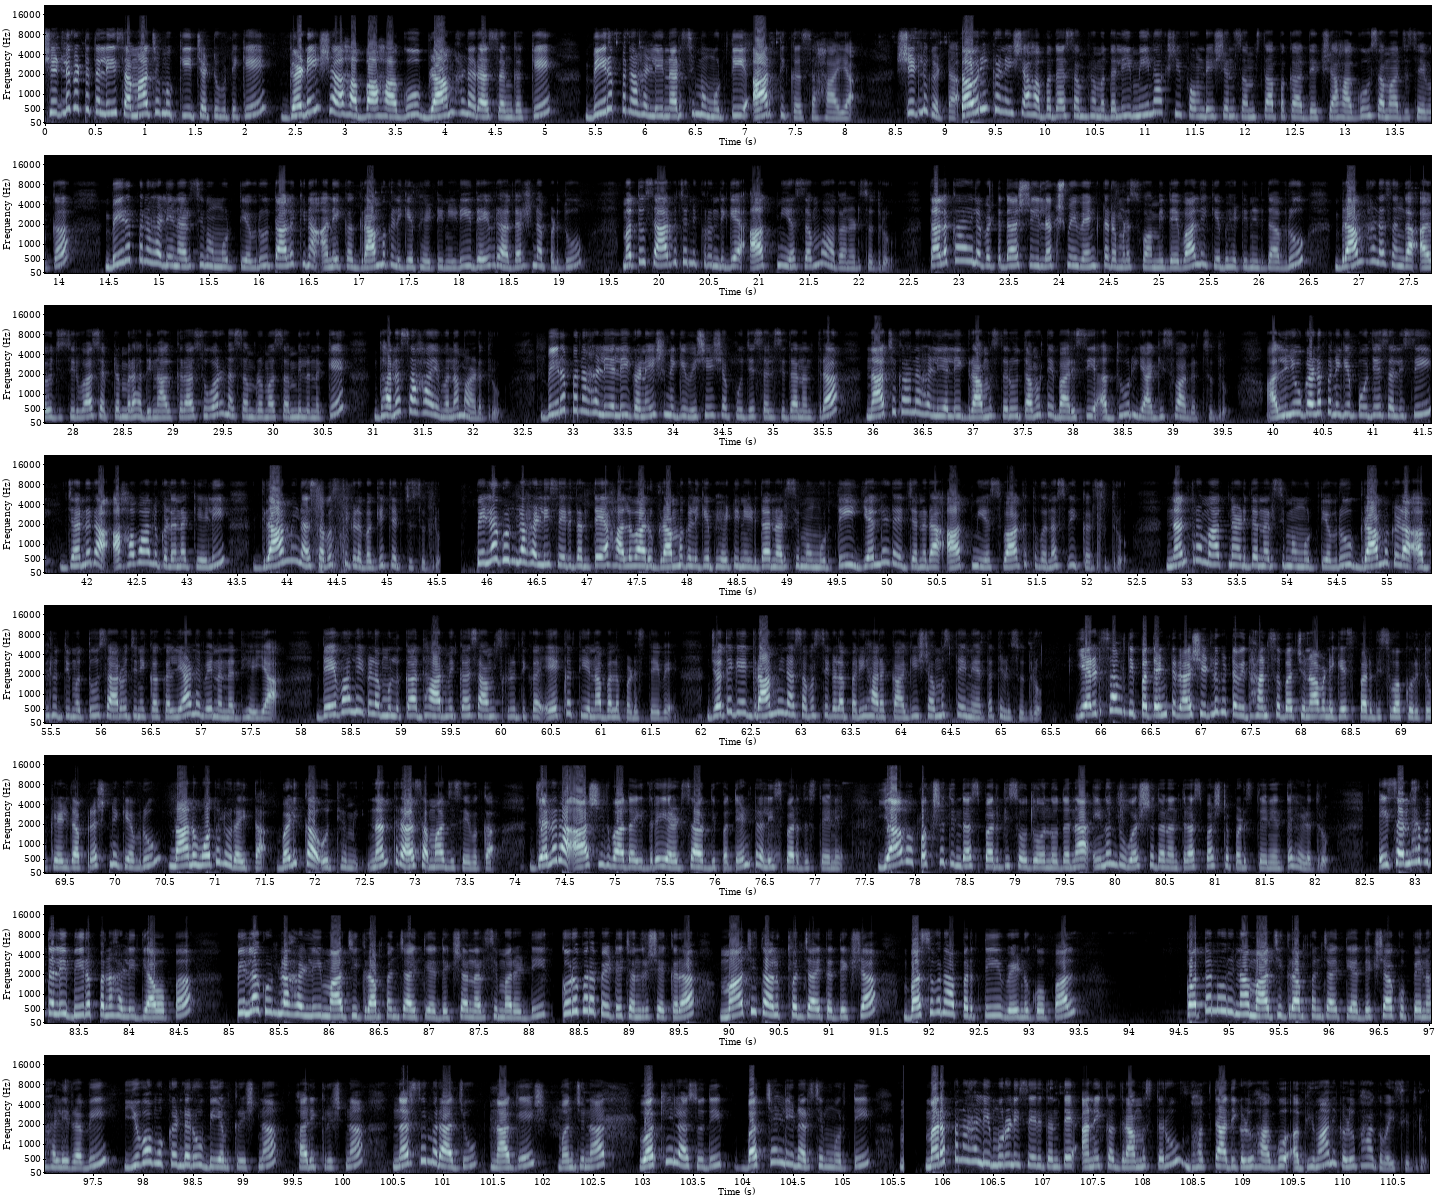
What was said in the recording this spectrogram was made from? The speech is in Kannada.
ಶಿಡ್ಲಘಟ್ಟದಲ್ಲಿ ಸಮಾಜಮುಖಿ ಚಟುವಟಿಕೆ, ಗಣೇಶ ಹಬ್ಬ ಹಾಗೂ ಬ್ರಾಹ್ಮಣರ ಸಂಘಕ್ಕೆ ಬೀರಪ್ಪನಹಳ್ಳಿ ನರಸಿಂಹಮೂರ್ತಿ ಆರ್ಥಿಕ ಸಹಾಯ. ಶಿಡ್ಲಘಟ್ಟ ಗೌರಿ ಗಣೇಶ ಹಬ್ಬದ ಸಂಭ್ರಮದಲ್ಲಿ ಮೀನಾಕ್ಷಿ ಫೌಂಡೇಶನ್ ಸಂಸ್ಥಾಪಕ ಅಧ್ಯಕ್ಷ ಹಾಗೂ ಸಮಾಜ ಸೇವಕ ಬೀರಪ್ಪನಹಳ್ಳಿ ನರಸಿಂಹಮೂರ್ತಿಯವರು ತಾಲೂಕಿನ ಅನೇಕ ಗ್ರಾಮಗಳಿಗೆ ಭೇಟಿ ನೀಡಿ ದೇವರ ದರ್ಶನ ಪಡೆದು ಮತ್ತು ಸಾರ್ವಜನಿಕರೊಂದಿಗೆ ಆತ್ಮೀಯ ಸಂವಾದ ನಡೆಸಿದರು. ತಲಕಾಯಲ ಬೆಟ್ಟದ ಶ್ರೀ ಲಕ್ಷ್ಮೀ ವೆಂಕಟರಮಣ ಸ್ವಾಮಿ ದೇವಾಲಯಕ್ಕೆ ಭೇಟಿ ನೀಡಿದ ಅವರು, ಬ್ರಾಹ್ಮಣ ಸಂಘ ಆಯೋಜಿಸಿರುವ ಸೆಪ್ಟೆಂಬರ್ ಹದಿನಾಲ್ಕರ ಸುವರ್ಣ ಸಂಭ್ರಮ ಸಮ್ಮಿಲನಕ್ಕೆ ಧನ ಸಹಾಯವನ್ನು ಮಾಡಿದ್ರು. ಬೀರಪ್ಪನಹಳ್ಳಿಯಲ್ಲಿ ಗಣೇಶನಿಗೆ ವಿಶೇಷ ಪೂಜೆ ಸಲ್ಲಿಸಿದ ನಂತರ ನಾಚಕಾನಹಳ್ಳಿಯಲ್ಲಿ ಗ್ರಾಮಸ್ಥರು ತಮಟೆ ಬಾರಿಸಿ ಅದ್ದೂರಿಯಾಗಿ ಸ್ವಾಗತಿಸಿದ್ರು. ಅಲ್ಲಿಯೂ ಗಣಪನಿಗೆ ಪೂಜೆ ಸಲ್ಲಿಸಿ ಜನರ ಅಹವಾಲುಗಳನ್ನು ಕೇಳಿ ಗ್ರಾಮೀಣ ಸಮಸ್ಯೆಗಳ ಬಗ್ಗೆ ಚರ್ಚಿಸಿದ್ರು. ಪಿಳಗುಂಡ್ಲಹಳ್ಳಿ ಸೇರಿದಂತೆ ಹಲವಾರು ಗ್ರಾಮಗಳಿಗೆ ಭೇಟಿ ನೀಡಿದ ನರಸಿಂಹಮೂರ್ತಿ ಎಲ್ಲೆಡೆ ಜನರ ಆತ್ಮೀಯ ಸ್ವಾಗತವನ್ನು ಸ್ವೀಕರಿಸಿದ್ರು. ನಂತರ ಮಾತನಾಡಿದ ನರಸಿಂಹಮೂರ್ತಿಯವರು, ಗ್ರಾಮಗಳ ಅಭಿವೃದ್ಧಿ ಮತ್ತು ಸಾರ್ವಜನಿಕ ಕಲ್ಯಾಣವೇ ನನ್ನ ಧ್ಯೇಯ. ದೇವಾಲಯಗಳ ಮೂಲಕ ಧಾರ್ಮಿಕ, ಸಾಂಸ್ಕೃತಿಕ ಏಕತೆಯನ್ನು ಬಲಪಡಿಸುತ್ತೇವೆ ಜೊತೆಗೆ ಗ್ರಾಮೀಣ ಸಮಸ್ಯೆಗಳ ಪರಿಹಾರಕ್ಕಾಗಿ ಶ್ರಮಿಸುತ್ತೇನೆ ಅಂತ ತಿಳಿಸಿದರು. ಎರಡ್ ಸಾವಿರದ ಇಪ್ಪತ್ತೆಂಟರ ಶಿಡ್ಲಘಟ್ಟ ವಿಧಾನಸಭಾ ಚುನಾವಣೆಗೆ ಸ್ಪರ್ಧಿಸುವ ಕುರಿತು ಕೇಳಿದ ಪ್ರಶ್ನೆಗೆ ಅವರು, ನಾನು ಮೊದಲು ರೈತ, ಬಳಿಕ ಉದ್ಯಮಿ, ನಂತರ ಸಮಾಜ ಸೇವಕ. ಜನರ ಆಶೀರ್ವಾದ ಇದ್ರೆ ಎರಡ್ ಸಾವಿರದ ಇಪ್ಪತ್ತೆಂಟರಲ್ಲಿ ಸ್ಪರ್ಧಿಸ್ತೇನೆ. ಯಾವ ಪಕ್ಷದಿಂದ ಸ್ಪರ್ಧಿಸೋದು ಅನ್ನೋದನ್ನ ಇನ್ನೊಂದು ವರ್ಷದ ನಂತರ ಸ್ಪಷ್ಟಪಡಿಸ್ತೇನೆ ಅಂತ ಹೇಳಿದ್ರು. ಈ ಸಂದರ್ಭದಲ್ಲಿ ಬೀರಪ್ಪನಹಳ್ಳಿ ದ್ಯಾವಪ್ಪ, ಪಿಲ್ಲಗುಂಡ್ಲಹಳ್ಳಿ ಮಾಜಿ ಗ್ರಾಮ ಪಂಚಾಯಿತಿ ಅಧ್ಯಕ್ಷ ನರಸಿಂಹರೆಡ್ಡಿ, ಕುರುಬರಪೇಟೆ ಚಂದ್ರಶೇಖರ, ಮಾಜಿ ತಾಲೂಕ್ ಪಂಚಾಯತ್ ಅಧ್ಯಕ್ಷ ಬಸವನಾಪರ್ತಿ ವೇಣುಗೋಪಾಲ್, ಕೊತ್ತನೂರಿನ ಮಾಜಿ ಗ್ರಾಮ ಪಂಚಾಯಿತಿ ಅಧ್ಯಕ್ಷ ಕುಪ್ಪೇನಹಳ್ಳಿ ರವಿ, ಯುವ ಮುಖಂಡರು ಬಿಎಂ ಕೃಷ್ಣ, ಹರಿಕೃಷ್ಣ, ನರಸಿಂಹರಾಜು, ನಾಗೇಶ್, ಮಂಜುನಾಥ್, ವಕೀಲ ಸುದೀಪ್, ಬಚ್ಚಳ್ಳಿ ನರಸಿಂಹಮೂರ್ತಿ, ಮರಪ್ಪನಹಳ್ಳಿ ಮುರಳಿ ಸೇರಿದಂತೆ ಅನೇಕ ಗ್ರಾಮಸ್ಥರು, ಭಕ್ತಾದಿಗಳು ಹಾಗೂ ಅಭಿಮಾನಿಗಳು ಭಾಗವಹಿಸಿದರು.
